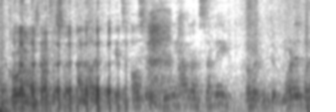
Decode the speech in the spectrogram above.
Recording is not the same. I love it. It's also. Didn't we have it on Sunday? Oh, What, is, what happened?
